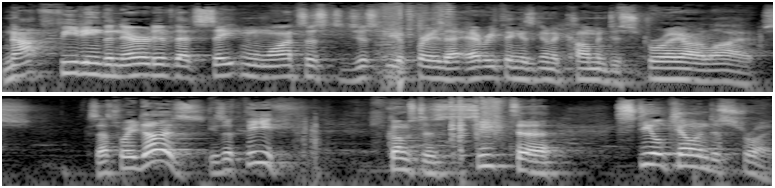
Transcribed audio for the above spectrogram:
not feeding the narrative that Satan wants us to just be afraid that everything is going to come and destroy our lives. Because that's what he does. He's a thief. He comes to seek to steal, kill, and destroy.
